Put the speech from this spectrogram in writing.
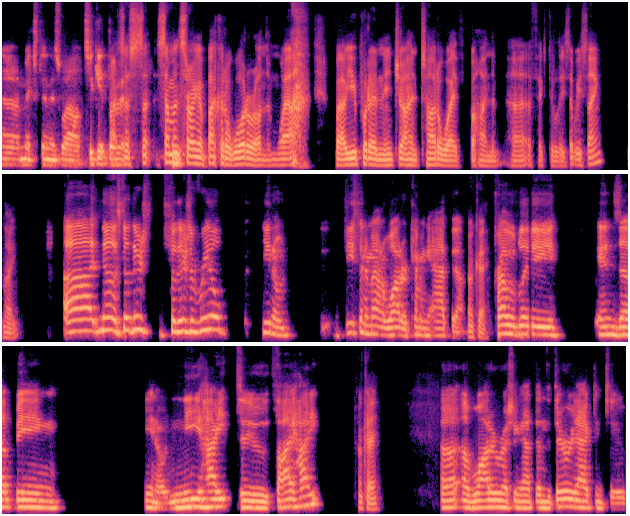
uh, mixed in as well to get Right, the so, so someone's throwing a bucket of water on them. Wow. Wow. You put in a giant tidal wave behind them, uh, effectively. Is that what you're saying? Like, Uh, no, so there's so there's a real, you know, decent amount of water coming at them. okay. Probably ends up being, you know, knee height to thigh height Okay. uh, of water rushing at them that they're reacting to.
